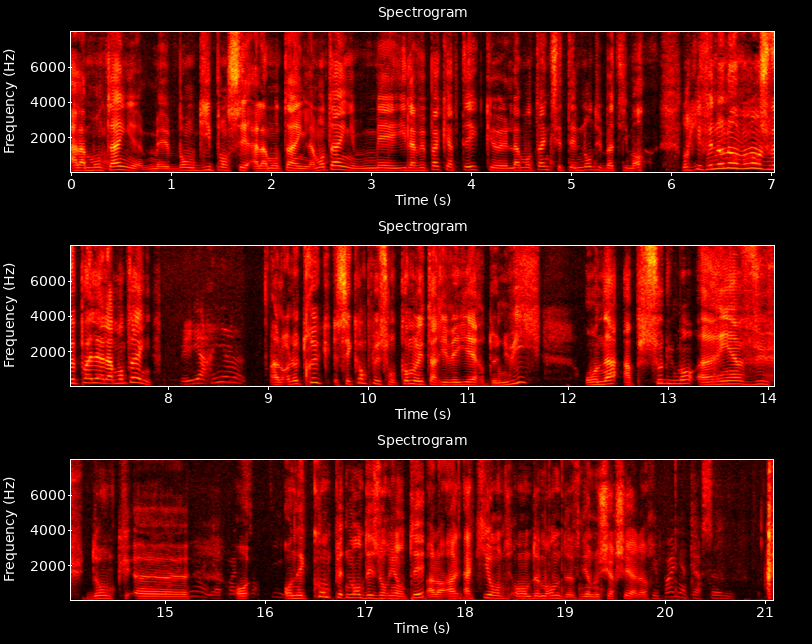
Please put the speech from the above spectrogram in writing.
à la montagne. Mais bon, Guy pensait à la montagne, la montagne, mais il n'avait pas capté que la montagne c'était le nom du bâtiment. Donc il fait non, non, non, non, je veux pas aller à la montagne. Mais il n'y a rien. Alors le truc, c'est qu'en plus, on- comme on est arrivé hier de nuit, on n'a absolument rien vu. Donc euh, on- est complètement désorienté. Alors à, à qui on, on demande de venir nous chercher alors? Je sais pas, il n'y a personne.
